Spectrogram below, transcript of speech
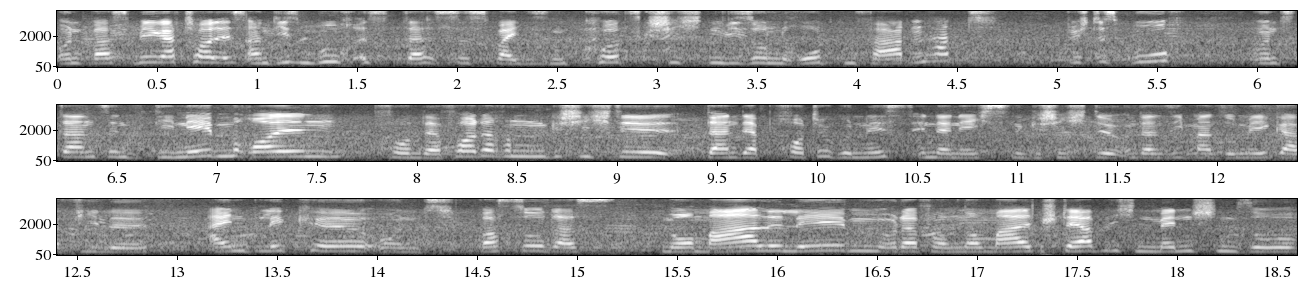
Und was mega toll ist an diesem Buch ist, dass es bei diesen Kurzgeschichten wie so einen roten Faden hat durch das Buch. Und dann sind die Nebenrollen von der vorderen Geschichte dann der Protagonist in der nächsten Geschichte. Und dann sieht man so mega viele Einblicke und was so das normale Leben oder vom normal sterblichen Menschen so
